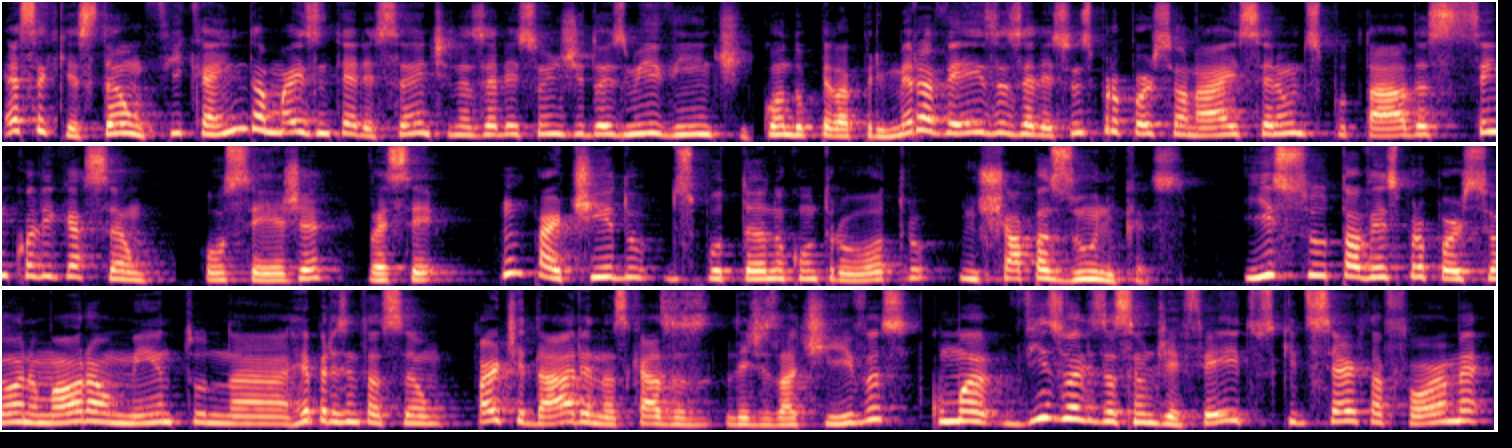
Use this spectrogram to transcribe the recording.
Essa questão fica ainda mais interessante nas eleições de 2020, quando pela primeira vez as eleições proporcionais serão disputadas sem coligação, ou seja, vai ser um partido disputando contra o outro em chapas únicas. Isso talvez proporcione um maior aumento na representação partidária nas casas legislativas, com uma visualização de efeitos que, de certa forma,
